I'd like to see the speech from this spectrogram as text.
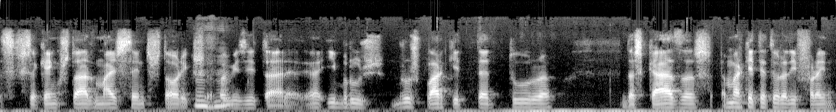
se quem gostar de mais centros históricos uhum. para visitar, eh, e Bruges, Bruges pela arquitetura das casas, é uma arquitetura diferente.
